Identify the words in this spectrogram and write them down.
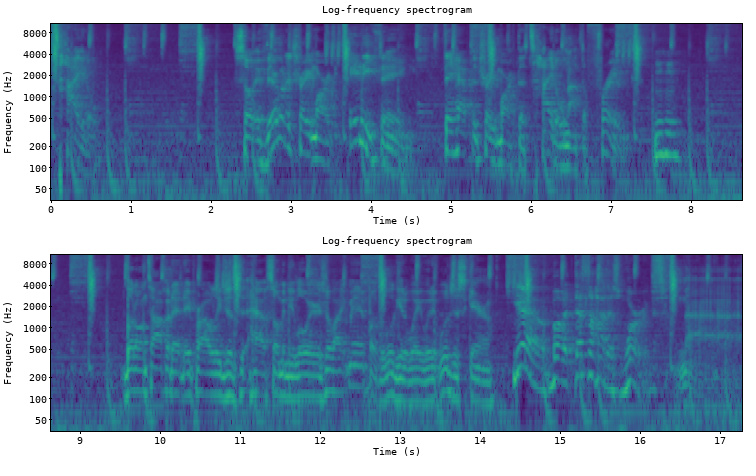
title. So if they're going to trademark anything, they have to trademark the title, not the phrase. mm-hmm. But on top of that, they probably just have so many lawyers. They're like, man, fuck it, we'll get away with it. We'll just scare them. yeah, but that's not how this works. Nah.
